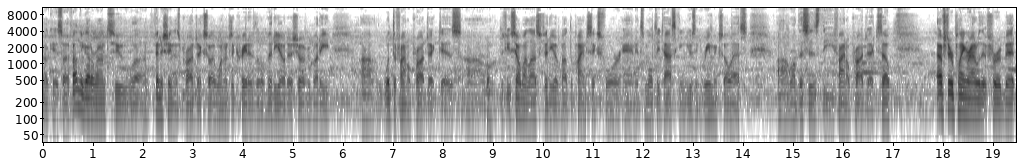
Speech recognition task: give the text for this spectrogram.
Okay, so I finally got around to uh, finishing this project, so I wanted to create a little video to show everybody um, what the final project is. Um, if you saw my last video about the Pine64 and its multitasking using Remix OS, uh, well, this is the final project. So, after playing around with it for a bit,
